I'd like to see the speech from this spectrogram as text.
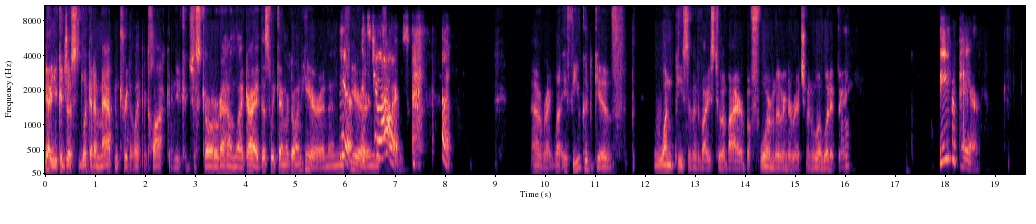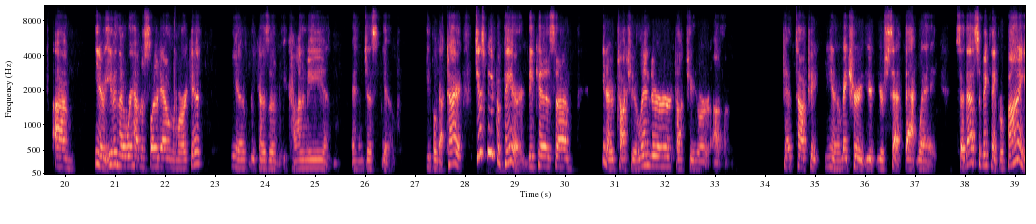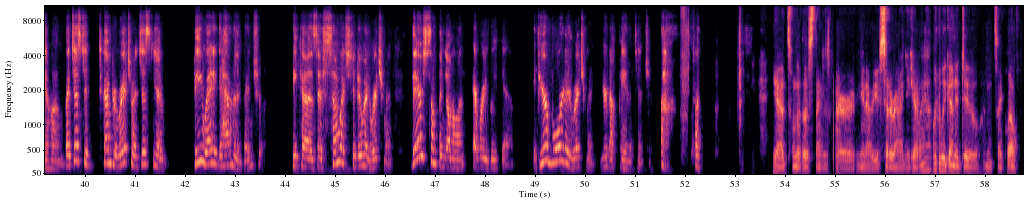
Yeah, you could just look at a map and treat it like a clock, and you could just go around like, all right, this weekend we're going here, and then Here, here. it's two hours. all right. Well, if you could give one piece of advice to a buyer before moving to Richmond, what would it be? Be prepared. Um, you know, even though we're having to slow down the market, you know, because of economy and and just you know, people got tired. Just be prepared because um, you know, talk to your lender, talk to your uh, talk to you know, make sure you're you're set that way. So that's the big thing for buying a home. But just to, to come to Richmond, just you know, be ready to have an adventure because there's so much to do in Richmond. There's something going on every weekend. If you're bored in Richmond, you're not paying attention. Yeah, it's one of those things where, you know, you sit around and you go, well, what are we going to do? And it's like, well,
